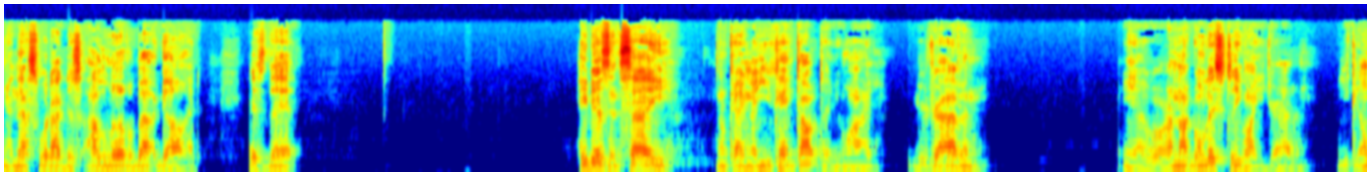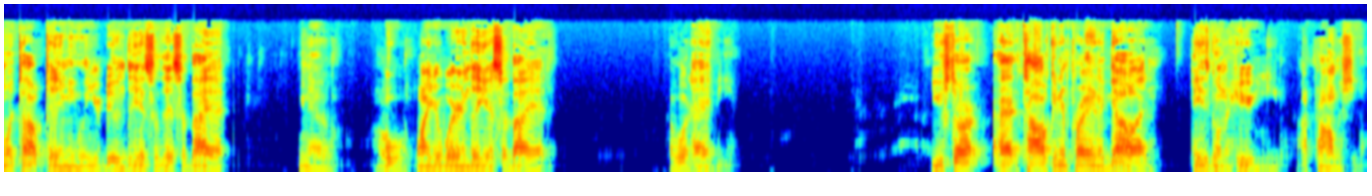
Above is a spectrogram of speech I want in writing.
And that's what I just, I love about God is that he doesn't say, okay, now you can't talk to me while you're driving, you know, or I'm not going to listen to you while you're driving. You can only talk to me when you're doing this or this or that, you know, or while you're wearing this or that, or what have you. You start uh, talking and praying to God, He's going to hear you. I promise you.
